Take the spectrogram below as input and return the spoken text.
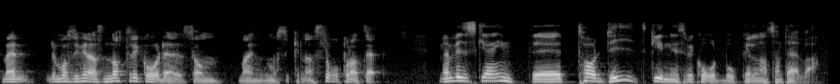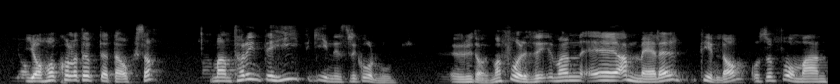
Men det måste finnas något rekord där som man måste kunna slå på något sätt. Men vi ska inte ta dit Guinness rekordbok eller något sånt här va? Jag har kollat upp detta också. Man tar inte hit Guinness rekordbok överhuvudtaget. Man, får ett, man eh, anmäler till dem och så får man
